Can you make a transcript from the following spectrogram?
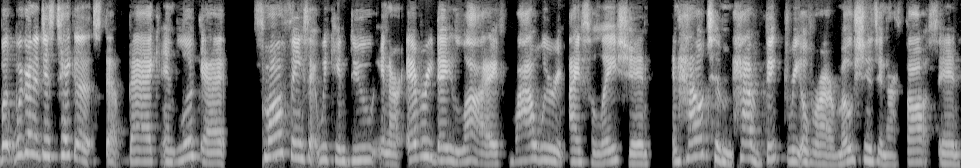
But we're going to just take a step back and look at small things that we can do in our everyday life while we're in isolation and how to have victory over our emotions and our thoughts and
